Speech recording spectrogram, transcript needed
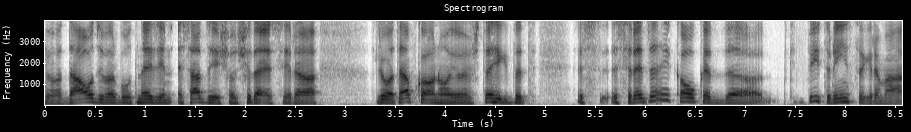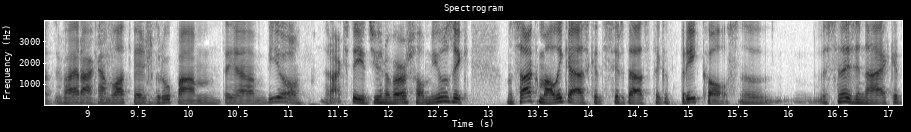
Jo daudzi varbūt nezina, es atzīšos, šitais ir uh, ļoti apkaunojoši teikt, bet es, es redzēju kaut kad, kad bija tur Instagramā vairākām latviešu grupām, tajā bio rakstīts Universal Music. Man sākumā likās, ka tas ir tāds tā prikols. Nu, es nezināju, ka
